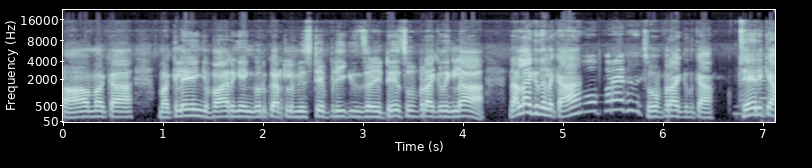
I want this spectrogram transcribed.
ஆமாக்கா. மக்களே இங்க பாருங்க எங்க ஊர் கரெக்டில் மிஸ்ட் எப்படி இருக்குதுன்னு சொல்லிட்டு சூப்பரா இருக்குதுங்களா? நல்லா இருக்குதுல்லக்கா? சூப்பரா இருக்குது. சூப்பரா இருக்குதுக்கா. சரிக்கா.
